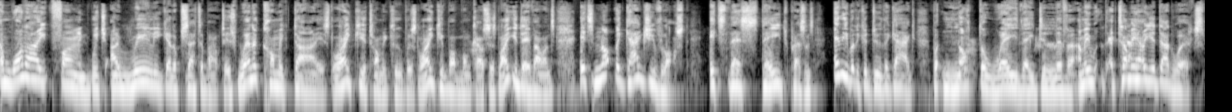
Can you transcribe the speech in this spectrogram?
And what I find, which I really get upset about, is when a comic dies, like your Tommy Coopers, like your Bob Monkhouses, like your Dave Allens. It's not the gags you've lost. It's their stage presence. Anybody could do the gag, but not the way they deliver. I mean, uh, tell me how your dad works.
